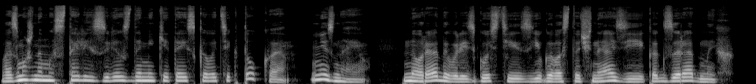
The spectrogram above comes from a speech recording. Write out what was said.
Возможно, мы стали звездами китайского ТикТока, не знаю, но радовались гости из Юго-Восточной Азии как за родных.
